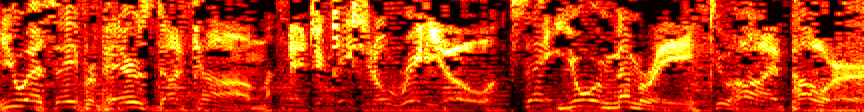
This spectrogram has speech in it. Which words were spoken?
USAPrepares.com. Educational radio. Set your memory to high power.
